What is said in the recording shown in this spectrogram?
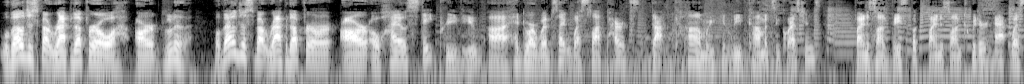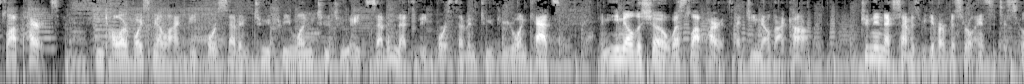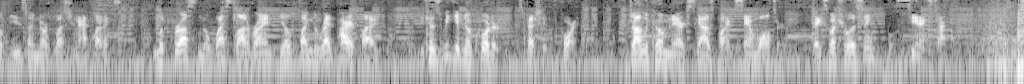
Well, that'll just about wrap it up for our. our well, that'll just about wrap it up for our, our Ohio State preview. Uh, head to our website, westlotpirates.com, where you can leave comments and questions. Find us on Facebook. Find us on Twitter at Westlot Pirates. You can call our voicemail line 847-231-2287. That's 847-231-CATS. And email the show westlotpirates at gmail.com. Tune in next time as we give our visceral and statistical views on Northwestern athletics. And look for us in the west lot of Ryan Field flying the red pirate flag because we give no quarter, especially the fourth. John Lacombe and Eric Skazba, I'm Sam Walter. Thanks so much for listening. We'll see you next time.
